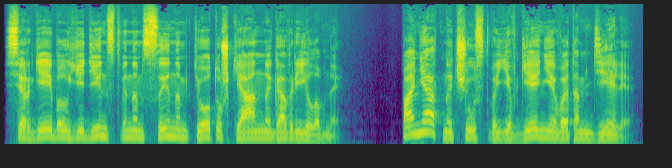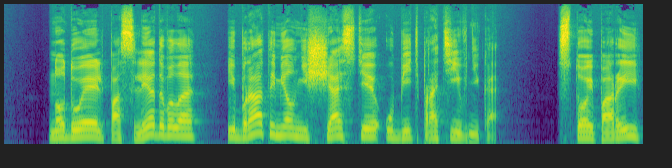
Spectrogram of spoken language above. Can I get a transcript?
Сергей был единственным сыном тетушки Анны Гавриловны. Понятно чувство Евгения в этом деле. Но дуэль последовала, и брат имел несчастье убить противника. С той поры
